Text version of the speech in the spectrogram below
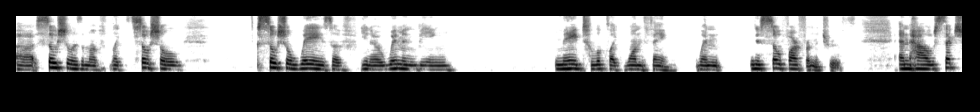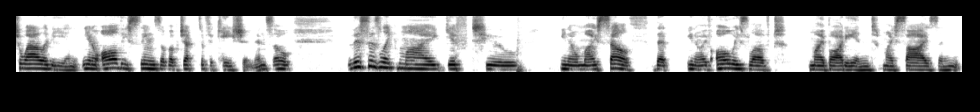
uh, socialism of like social social ways of you know women being made to look like one thing when it is so far from the truth. And how sexuality and you know all these things of objectification. And so this is like my gift to you know myself that you know i've always loved my body and my size and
